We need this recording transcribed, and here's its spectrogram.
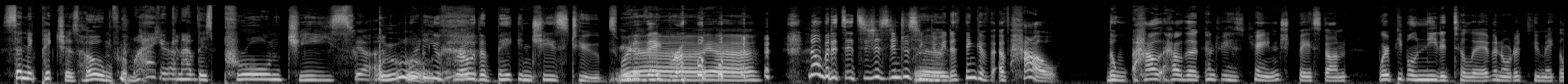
sending pictures home from hey you can have this prawn cheese Yeah. Where do you grow the bacon cheese tubes? Where do they grow? yeah No, but it's it's just interesting to me to think of, of how the how how the country has changed based on where people needed to live in order to make a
